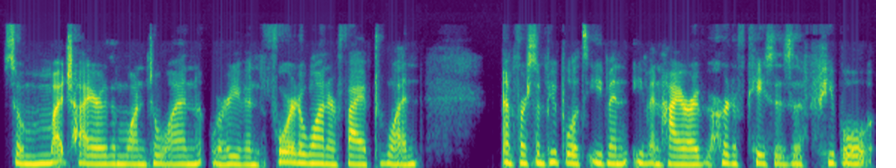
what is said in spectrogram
So much higher than 1 to 1 or even 4 to 1 or 5 to 1. And for some people, it's even even higher. I've heard of cases of people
